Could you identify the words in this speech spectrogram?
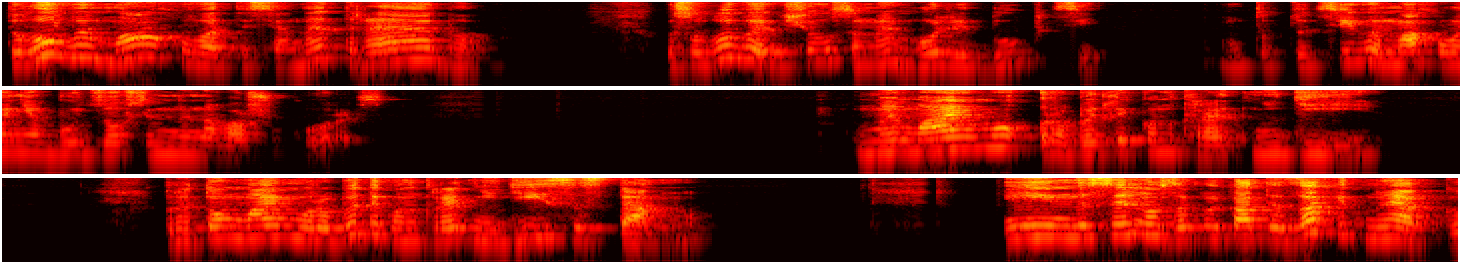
Того вимахуватися не треба. Особливо, якщо у самих голі дубці. Ну, Тобто ці вимахування будуть зовсім не на вашу користь. Ми маємо робити конкретні дії. Притом маємо робити конкретні дії системно. І не сильно закликати захід, ну як е,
